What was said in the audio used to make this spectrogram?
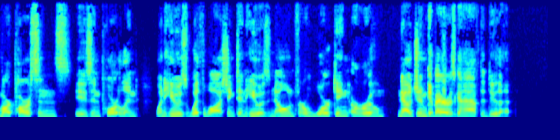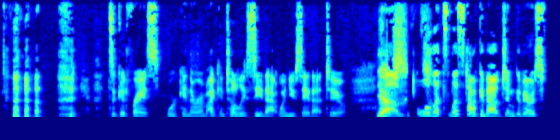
Mark Parsons is in Portland. When he was with Washington, he was known for working a room. Now Jim Gabarra is going to have to do that. it's a good phrase, work in the room. I can totally see that when you say that too. Yes. Um, well, let's let's talk about Jim Gabarra's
